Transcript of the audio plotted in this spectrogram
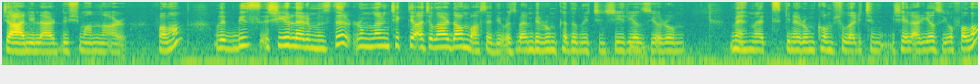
caniler, düşmanlar falan. Ve biz şiirlerimizde Rumların çektiği acılardan bahsediyoruz. Ben bir Rum kadını için şiir yazıyorum. Mehmet yine Rum komşular için bir şeyler yazıyor falan.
